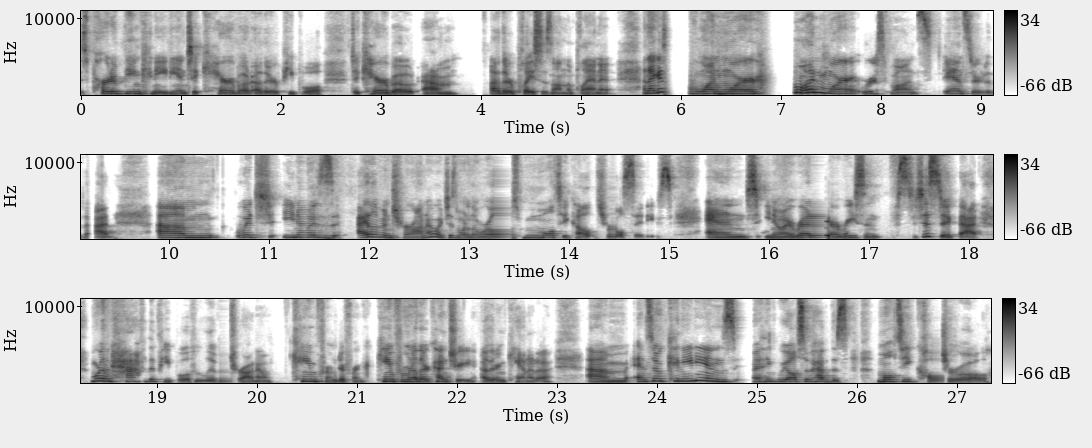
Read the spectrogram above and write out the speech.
as part of being Canadian, to care about other people, to care about um, other places on the planet. And I guess one more one more response answer to that, um, which you know is I live in Toronto, which is one of the world's multicultural cities, and you know I read a recent statistic that more than half of the people who live in Toronto came from different came from another country other than Canada, um, and so Canadians, I think we also have this multicultural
